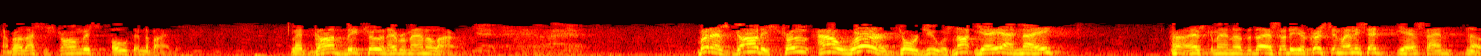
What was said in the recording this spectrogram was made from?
Now, brother, that's the strongest oath in the Bible. Let God be true and every man a liar. But as God is true, our word towards you was not yea and nay. I asked a man the other day, I said, Are you a Christian? Well, he said, Yes and no.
